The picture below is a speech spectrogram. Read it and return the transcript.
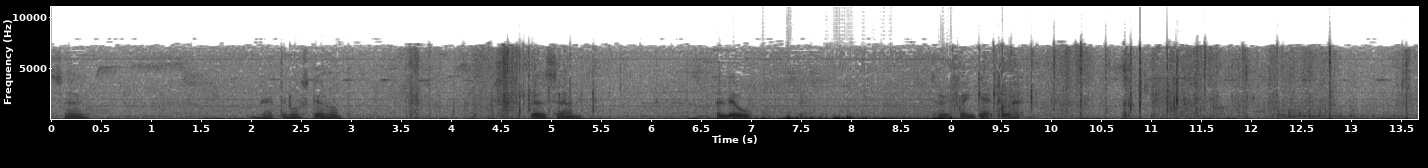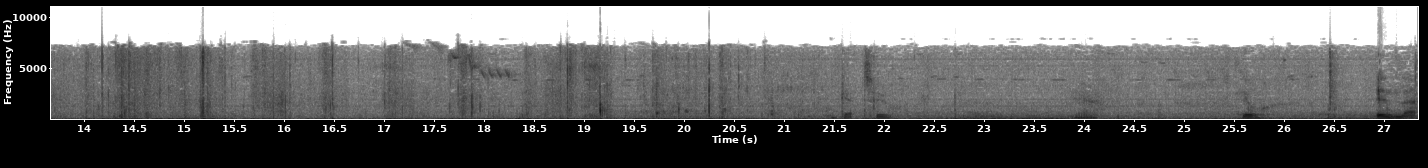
So, I don't know what's going on. There's um, a little, can get to it. Get to, yeah, little inlet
